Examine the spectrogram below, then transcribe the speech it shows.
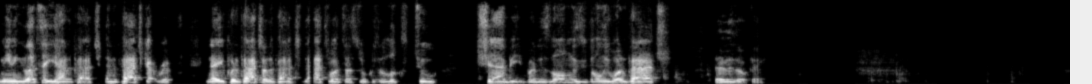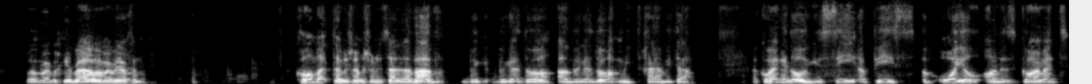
Meaning, let's say you had a patch and the patch got ripped. Now you put a patch on the patch. That's what's asu because it looks too shabby. But as long as it's only one patch, that is okay. A Kohen Gadol, you see a piece of oil on his garment,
